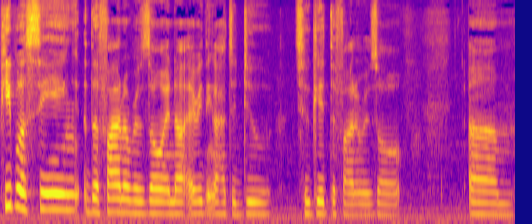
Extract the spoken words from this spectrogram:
people seeing the final result and not everything I had to do to get the final result. Um,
